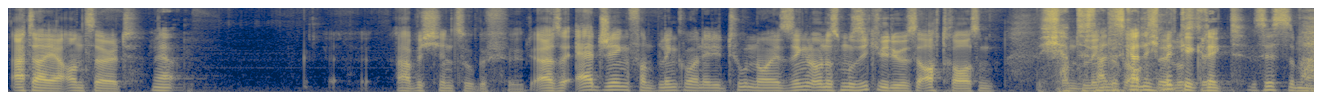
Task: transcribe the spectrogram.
Ach da, ja, On Third. Ja. Habe ich hinzugefügt. Also Edging von Blink 182, neue Single und das Musikvideo ist auch draußen. Ich habe das alles gar nicht mitgekriegt. Siehst du mal.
